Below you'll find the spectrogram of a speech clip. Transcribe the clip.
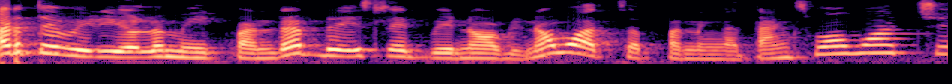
அடுத்த வீடியோவில் மீட் பண்ணுற பிரேஸ்லெட் வேணும் அப்படின்னா வாட்ஸ்அப் பண்ணுங்கள் தேங்க்ஸ் ஃபார் வாட்சிங்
